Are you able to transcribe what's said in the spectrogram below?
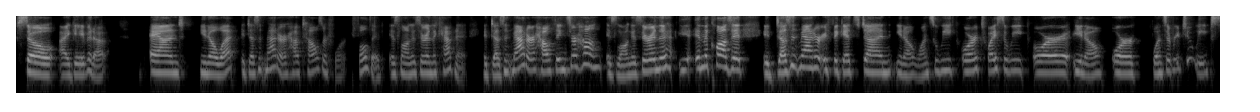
So I gave it up. And you know what? It doesn't matter how towels are for, folded as long as they're in the cabinet. It doesn't matter how things are hung as long as they're in the in the closet. It doesn't matter if it gets done, you know, once a week or twice a week or, you know, or once every 2 weeks.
